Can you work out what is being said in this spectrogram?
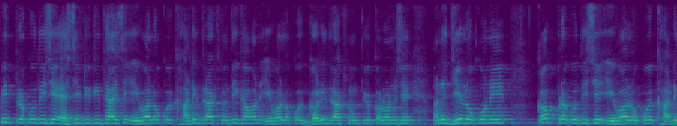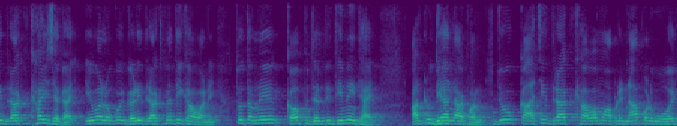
પિત્ત પ્રકૃતિ છે એસિડિટી થાય છે, એવા લોકોએ ખાટી દ્રાક્ષ નથી ખાવાની, એવા લોકોએ ગળી દ્રાક્ષનો ઉપયોગ કરવાનો છે અને જે લોકોને કફ પ્રકૃતિ છે, એવા લોકોએ ખાટી દ્રાક્ષ ખાઈ શકાય, એવા લોકોએ ગળી દ્રાક્ષ નથી ખાવાની. તો તમને કફ જલ્દીથી નહીં થાય. આટલું ધ્યાન રાખવાનું. જો કાચી દ્રાક્ષ ખાવામાં આપણે ના પડવું હોય,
